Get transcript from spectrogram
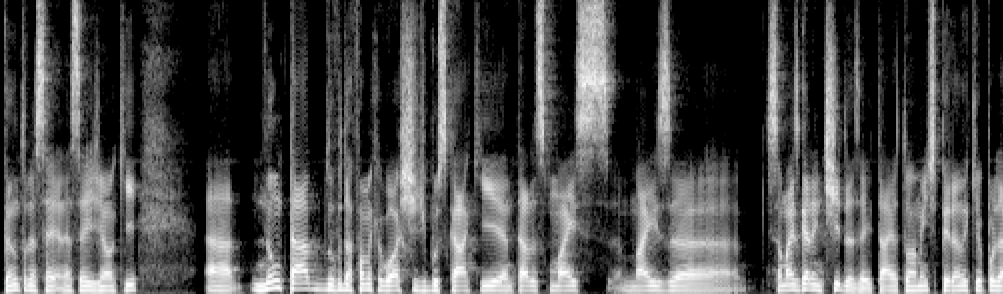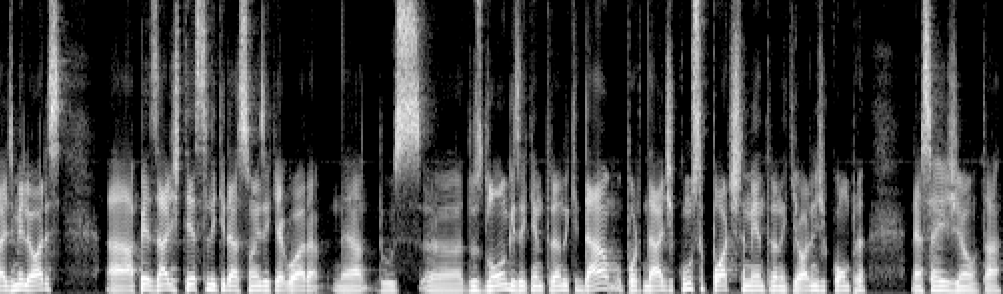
tanto nessa, nessa região aqui. Uh, não está da forma que eu gosto de buscar aqui entradas com mais, mais uh, são mais garantidas aí, tá? Eu estou realmente esperando aqui oportunidades melhores. Uh, apesar de ter essas liquidações aqui agora, né, dos, dos longs aqui entrando, que dá oportunidade com suporte também entrando aqui, ordem de compra nessa região, tá?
